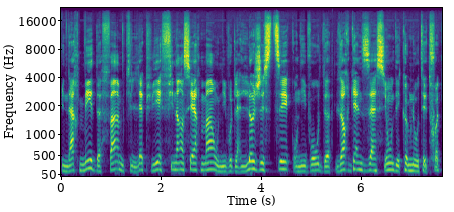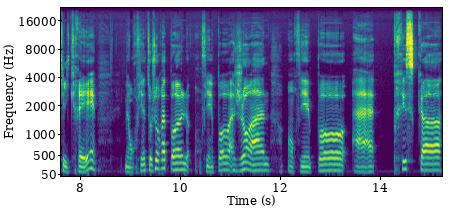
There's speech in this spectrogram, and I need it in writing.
une armée de femmes qui l'appuyaient financièrement au niveau de la logistique, au niveau de l'organisation des communautés de foi qu'il créait. Mais on revient toujours à Paul, on ne revient pas à Joanne, on ne revient pas à Prisca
